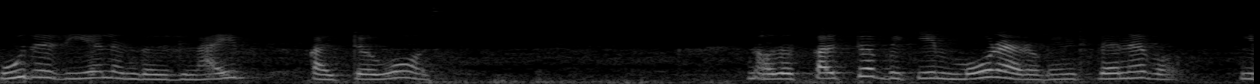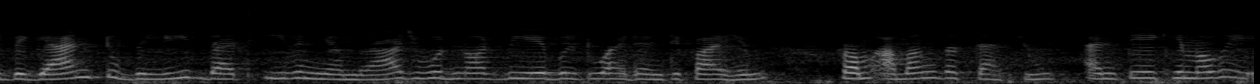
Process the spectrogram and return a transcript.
who the real and the live sculptor was. Now the sculptor became more arrogant than ever. He began to believe that even Yamraj would not be able to identify him from among the statues and take him away.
